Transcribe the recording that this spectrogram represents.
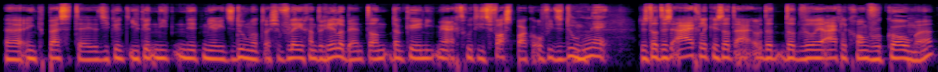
eh incapacitated. Je kunt, je kunt niet, niet meer iets doen. Want als je volledig aan het rillen bent, dan, dan kun je niet meer echt goed iets vastpakken of iets doen. nee. Dus dat is eigenlijk, is dat, dat, dat wil je eigenlijk gewoon voorkomen.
